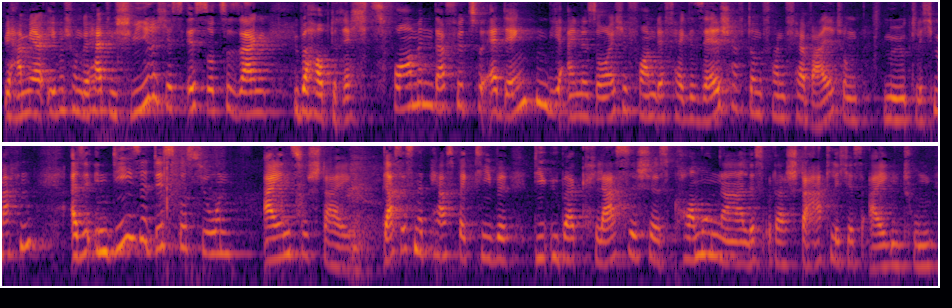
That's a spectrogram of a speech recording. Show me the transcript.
Wir haben ja eben schon gehört, wie schwierig es ist, sozusagen überhaupt Rechtsformen dafür zu erdenken, die eine solche Form der Vergesellschaftung von Verwaltung möglich machen. Also in diese Diskussion einzusteigen. Das ist eine Perspektive, die über klassisches kommunales oder staatliches Eigentum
